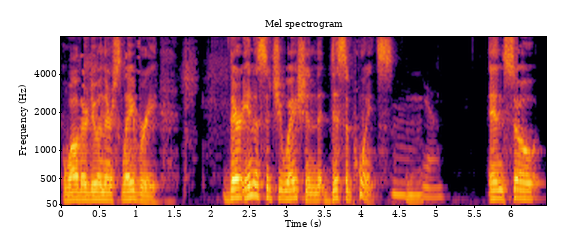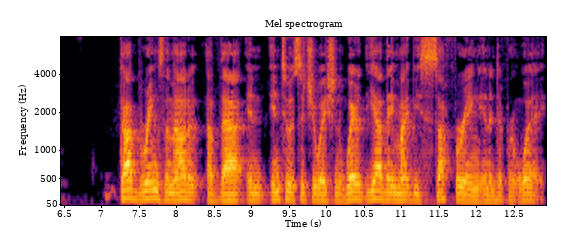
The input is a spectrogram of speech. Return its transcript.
while they're doing their slavery, they're in a situation that disappoints. Mm, mm-hmm. Yeah. And so God brings them out of, of that and into a situation where, yeah, they might be suffering in a different way,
